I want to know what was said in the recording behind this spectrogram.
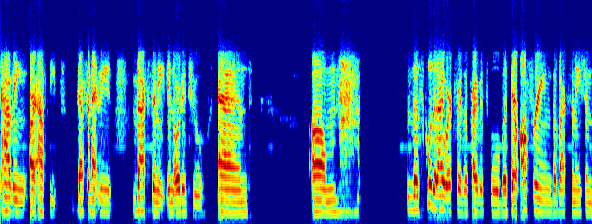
having our athletes definitely vaccinate in order to. And um, the school that I work for is a private school, but they're offering the vaccinations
